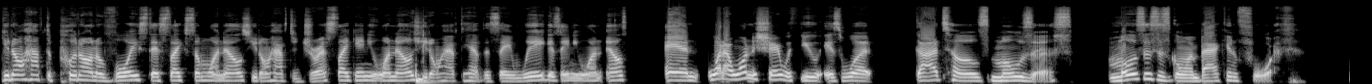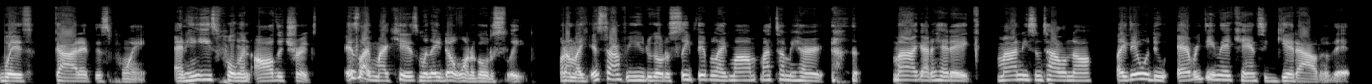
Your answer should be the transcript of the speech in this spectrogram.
You don't have to put on a voice that's like someone else. You don't have to dress like anyone else. You don't have to have the same wig as anyone else. And what I want to share with you is what God tells Moses. Moses is going back and forth with God at this point, and he's pulling all the tricks. It's like my kids when they don't want to go to sleep. When I'm like, it's time for you to go to sleep, they'll be like, Mom, my tummy hurt. Mom, I got a headache. Mom, I need some Tylenol. Like they will do everything they can to get out of it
